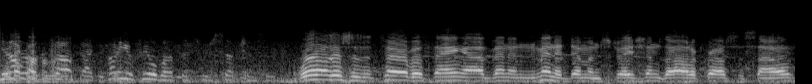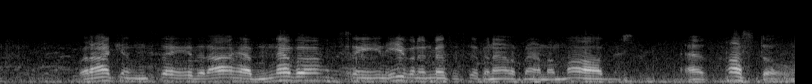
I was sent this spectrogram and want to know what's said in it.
You know, how do you feel about this reception, sir? Well, this is a terrible thing. I've been in many demonstrations all across the South, but I can say that I have never seen, even in Mississippi and Alabama, mobs as hostile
